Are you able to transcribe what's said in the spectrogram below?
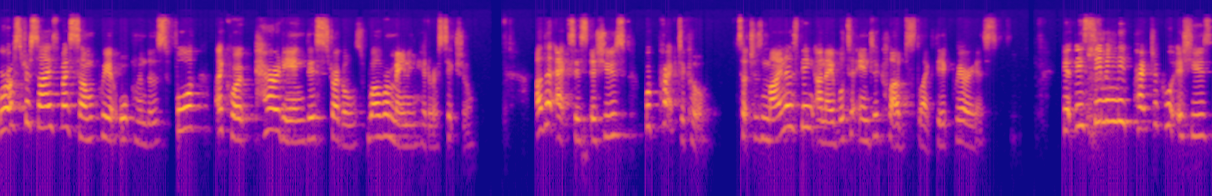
were ostracized by some queer Aucklanders for, I quote, parodying their struggles while remaining heterosexual. Other access issues were practical, such as minors being unable to enter clubs like the Aquarius. Yet these seemingly practical issues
